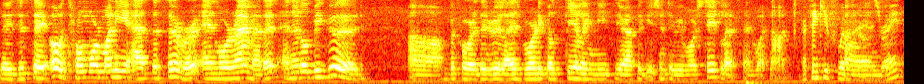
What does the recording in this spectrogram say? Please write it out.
They just say, oh, throw more money at the server and more RAM at it, and it'll be good. Uh, before they realized vertical scaling needs your application to be more stateless and whatnot. I think you flipped those, right?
